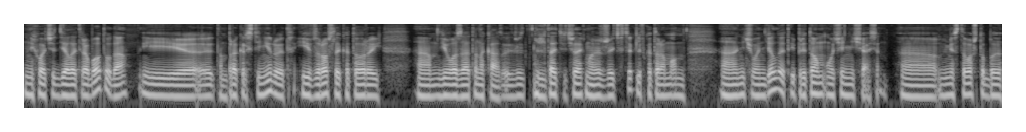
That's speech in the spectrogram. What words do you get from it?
не хочет делать работу, да, и э, там прокрастинирует, и взрослый, который его за это наказывает. В результате человек может жить в цикле, в котором он а, ничего не делает и при том очень несчастен. А, вместо того, чтобы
